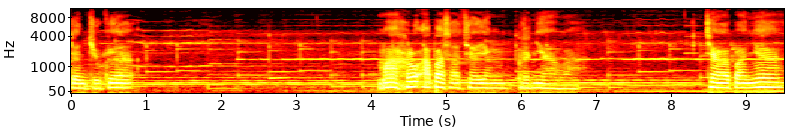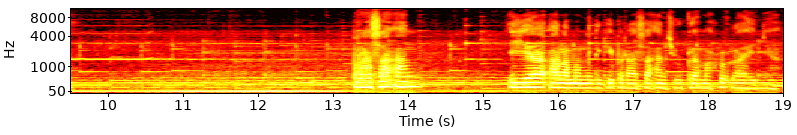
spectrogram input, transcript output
Dan juga makhluk apa saja yang bernyawa? Jawabannya perasaan. Ia alam memiliki perasaan juga makhluk lainnya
